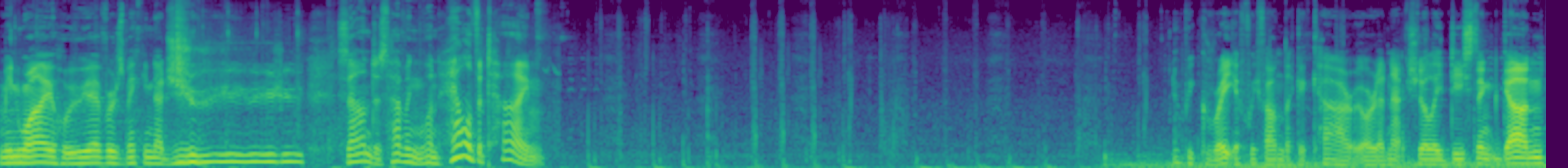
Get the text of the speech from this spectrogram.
Meanwhile, whoever's making that sound is having one hell of a time. Be great if we found like a car or an actually decent gun.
